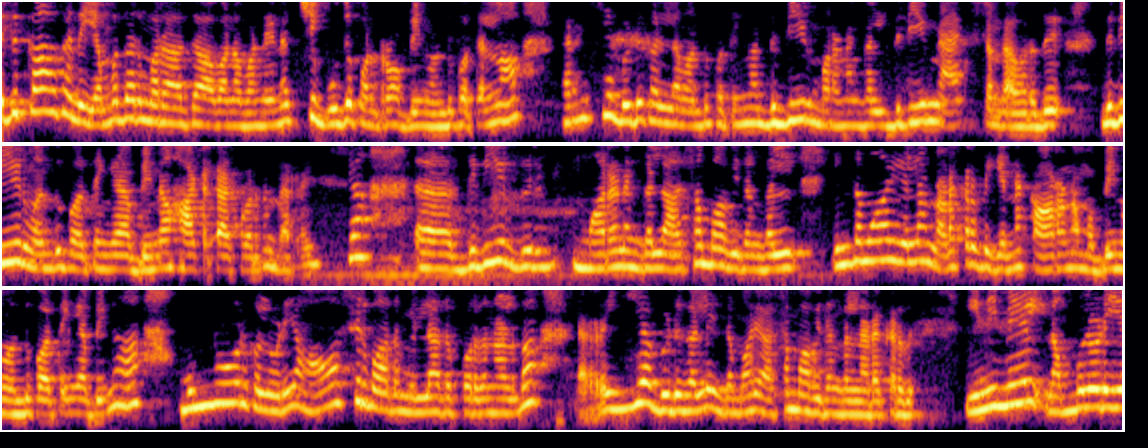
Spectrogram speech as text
எதுக்காக இந்த யம தர்மராஜாவை நம்ம நினச்சி பூஜை பண்ணுறோம் அப்படின்னு வந்து பார்த்தோம்னா நிறைய வீடுகளில் வந்து பார்த்திங்கன்னா திடீர் மரணங்கள் திடீர்னு ஆக்சிடெண்ட் ஆகிறது திடீர் வந்து பார்த்தீங்க அப்படின்னா ஹார்ட் அட்டாக் வருது நிறைய திடீர் திடீர் மரணங்கள் அசம்பாவிதங்கள் இந்த மாதிரியெல்லாம் நடக்கிறதுக்கு என்ன காரணம் அப்படின்னு வந்து பார்த்தீங்க அப்படின்னா முன்னோர்களுடைய ஆசீர்வாதம் இல்லாத போகிறதுனால தான் நிறைய வீடுகளில் இந்த மாதிரி அசம்பாவிதங்கள் நடக்கிறது. இனி இனிமேல் நம்மளுடைய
